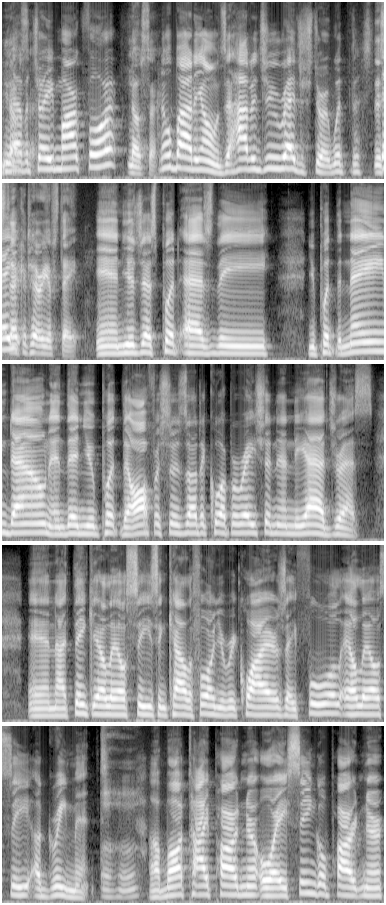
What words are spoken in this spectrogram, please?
You No, have a trademark for it? No, sir. Nobody owns it. How did you register it with the The state? Secretary of State. and you just put as the you put the name down and then you put the officers of the corporation and the address and i think llcs in california requires a full llc agreement a multi-partner or a single partner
